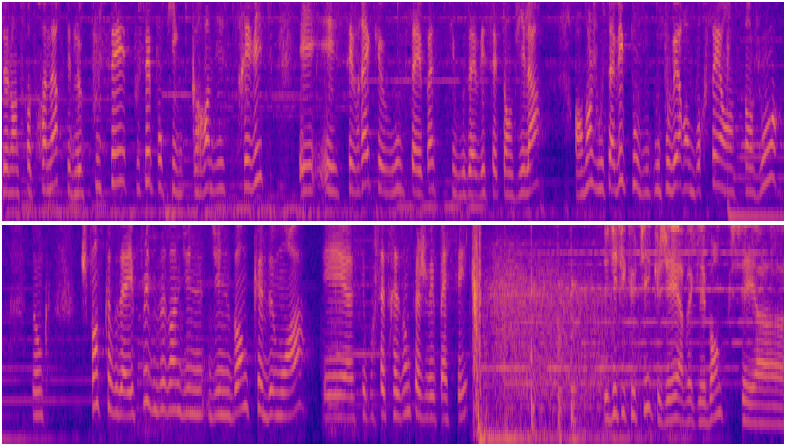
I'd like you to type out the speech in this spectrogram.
de l'entrepreneur, c'est de le pousser, pousser pour qu'il grandisse très vite. Et, c'est vrai que vous, vous savez pas si vous avez cette envie-là. En revanche, vous savez que vous pouvez rembourser en 100 jours. Donc, je pense que vous avez plus besoin d'une banque que de moi. Et euh, c'est pour cette raison que je vais passer. Les difficultés que j'ai avec les banques, c'est euh,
